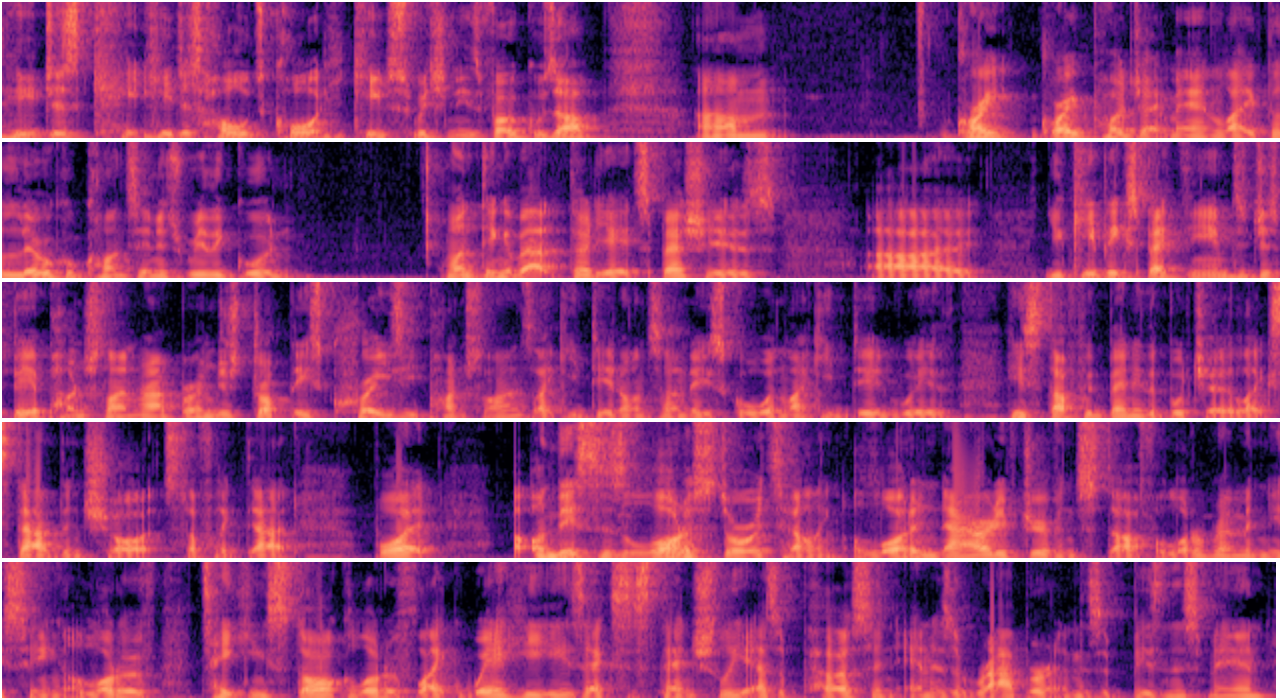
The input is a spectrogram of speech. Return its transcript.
he just he just holds court. He keeps switching his vocals up. Um, great, great project, man. Like the lyrical content is really good. One thing about 38 Special is uh, you keep expecting him to just be a punchline rapper and just drop these crazy punchlines like he did on Sunday School and like he did with his stuff with Benny the Butcher, like stabbed and shot, stuff like that. But on this, there's a lot of storytelling, a lot of narrative driven stuff, a lot of reminiscing, a lot of taking stock, a lot of like where he is existentially as a person and as a rapper and as a businessman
